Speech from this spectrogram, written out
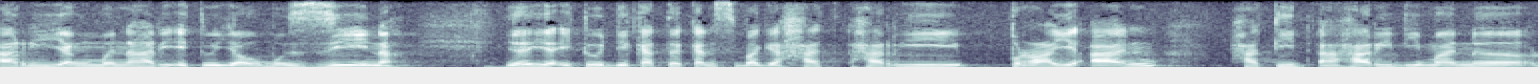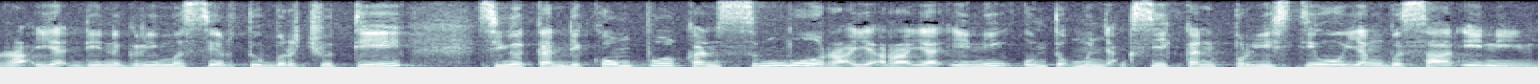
hari yang menarik itu yaumuz zinah. Ya iaitu dikatakan sebagai hari perayaan hati uh, hari di mana rakyat di negeri Mesir tu bercuti sehingga kan dikumpulkan semua rakyat-rakyat ini untuk menyaksikan peristiwa yang besar ini.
